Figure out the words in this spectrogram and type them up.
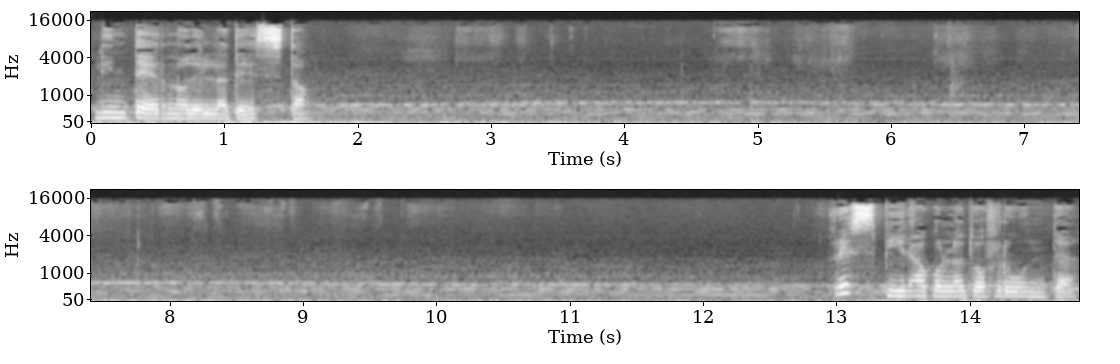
l'interno della testa. Respira con la tua fronte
